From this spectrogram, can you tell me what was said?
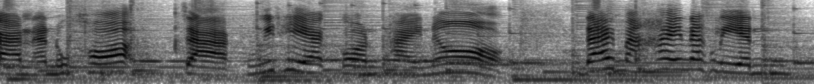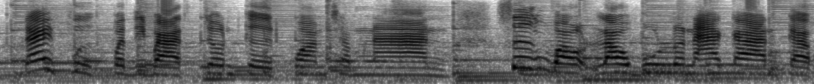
การอนุเคราะห์จากวิทยากรภายนอก ได้มาให้นักเรียนได้ฝึกปฏิบัติจนเกิดความชำนาญ ซึ่งเราบูรณาการกับ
